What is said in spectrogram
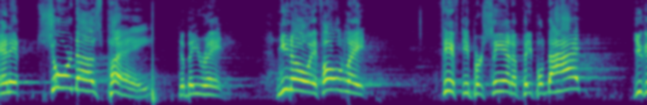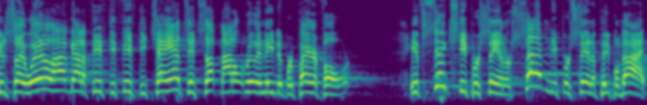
And it sure does pay to be ready. You know, if only 50% of people died, you could say, well, I've got a 50 50 chance. It's something I don't really need to prepare for. If 60% or 70% of people died,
